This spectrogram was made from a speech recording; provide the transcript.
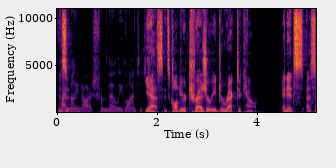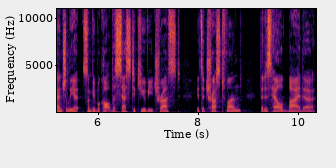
The five million dollars from the legal entity. Yes, it's called your Treasury Direct account. And it's essentially, a, some people call it the Cestui Que Vie Trust. It's a trust fund that is held by the,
